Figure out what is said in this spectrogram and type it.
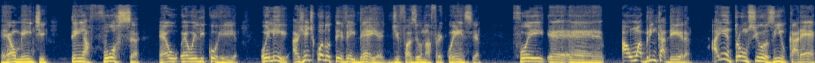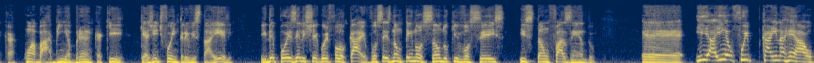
realmente tenha força, é o, é o Eli Correia. Ô Eli, a gente quando teve a ideia de fazer o Na Frequência, foi é, é, uma brincadeira. Aí entrou um senhorzinho careca, com a barbinha branca aqui, que a gente foi entrevistar ele, e depois ele chegou e falou: Caio, vocês não têm noção do que vocês estão fazendo. É, e aí eu fui cair na real.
